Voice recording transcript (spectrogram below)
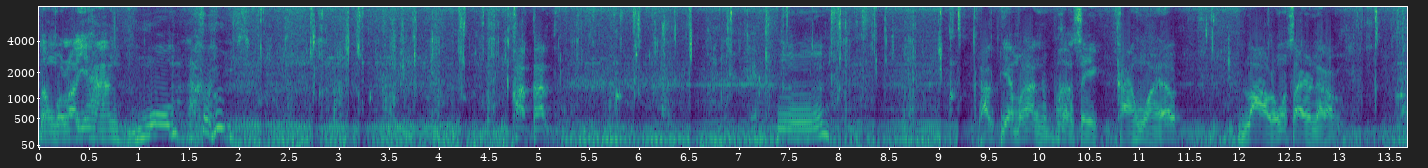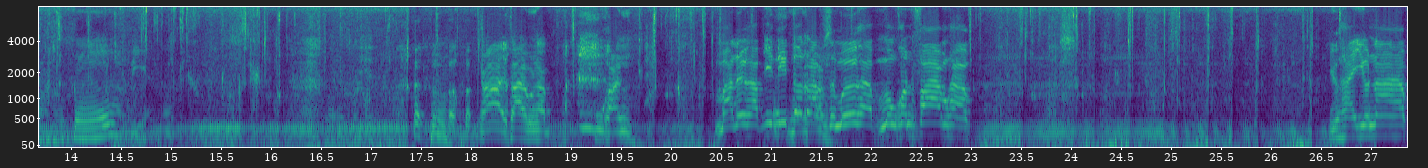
ต้องก็รอยห่างมุมคักคักอืมพักเตรียมมาท่านเพื่อเสกขางหัวแล้วล่าวลงมาใส่เลยครับ อืมง่ายใช่ไหมครับคู่กัน มาเลยครับ ยินดีต้อนรับเสมอครับ มงคลฟาร์มครับ อยู่ไฮอยู่นาครับ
